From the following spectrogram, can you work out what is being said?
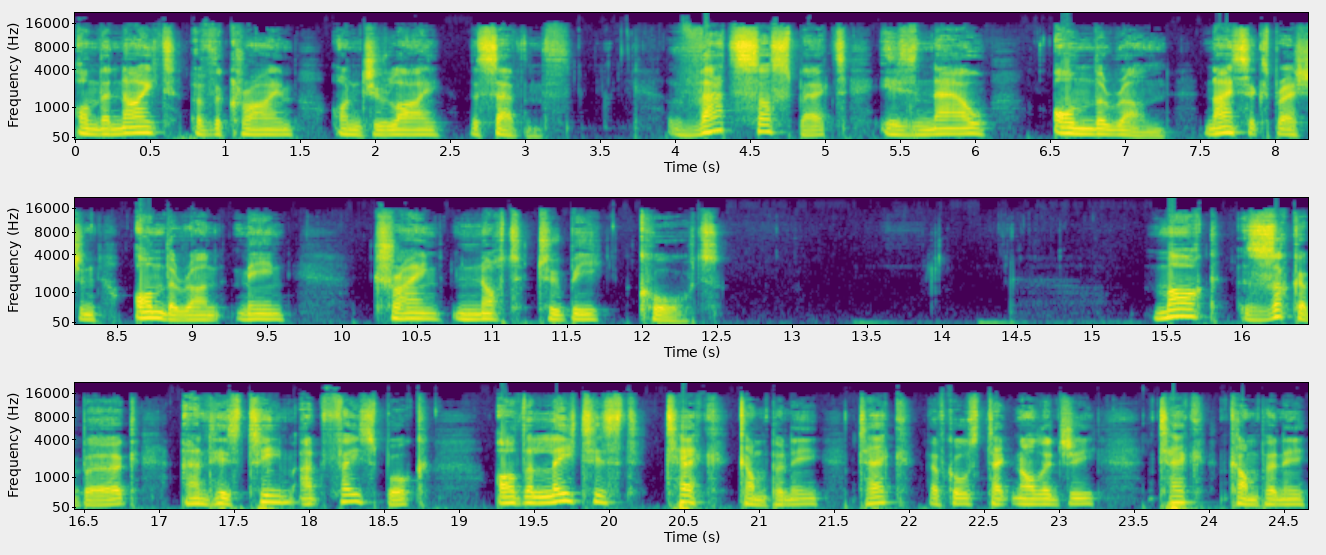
on the night of the crime on July the 7th. That suspect is now on the run. Nice expression, on the run, mean trying not to be caught. Mark Zuckerberg and his team at Facebook are the latest tech company, tech, of course, technology, tech company,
